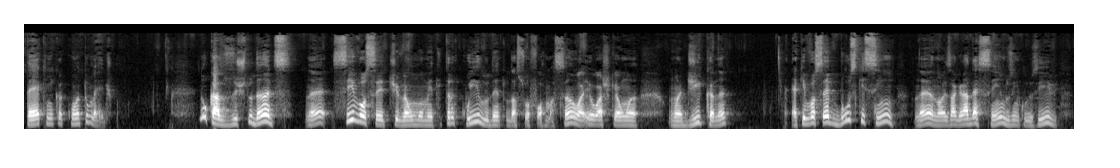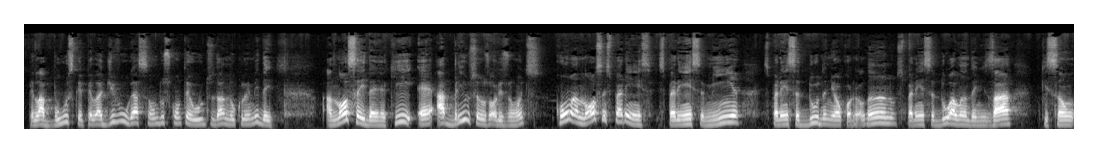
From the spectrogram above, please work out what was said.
técnica quanto médico. No caso dos estudantes, né, se você tiver um momento tranquilo dentro da sua formação, aí eu acho que é uma, uma dica, né, é que você busque sim, né, nós agradecemos inclusive pela busca e pela divulgação dos conteúdos da Núcleo MD. A nossa ideia aqui é abrir os seus horizontes com a nossa experiência, experiência minha, experiência do Daniel Coriolano, experiência do Alan Denizar, que, são,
